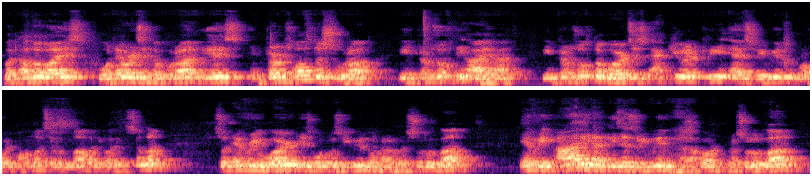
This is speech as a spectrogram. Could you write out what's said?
But otherwise, whatever is in the Quran is, in terms of the surah, in terms of the ayah, in terms of the words, is accurately as revealed to Prophet Muhammad sallallahu So every word is what was revealed on Rasulullah. Every ayah is as revealed upon Rasulullah.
